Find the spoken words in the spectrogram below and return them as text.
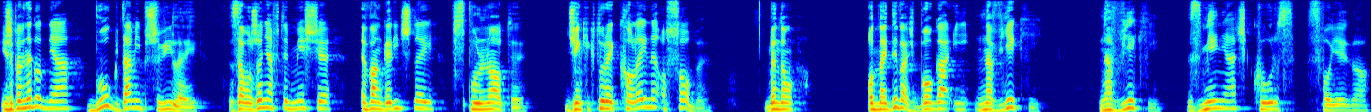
I że pewnego dnia Bóg da mi przywilej założenia w tym mieście ewangelicznej wspólnoty, dzięki której kolejne osoby będą odnajdywać Boga i na wieki, na wieki zmieniać kurs swojego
